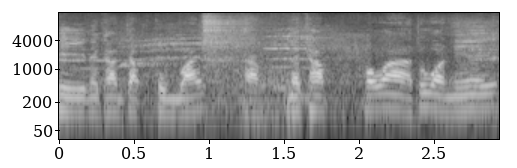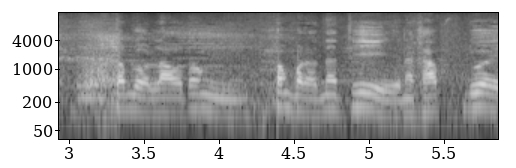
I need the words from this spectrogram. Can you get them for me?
ธีในการจับกลุ่มไว้ครับนะครับ เพราะว่าทุกวันนี้ตำรวจเราต้องต้องปฏิบัติหน้าที่นะครับด้วย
